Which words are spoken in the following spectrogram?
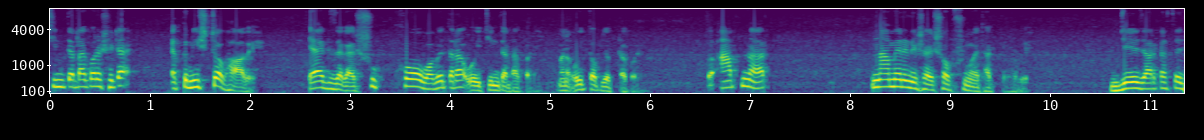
চিন্তাটা করে সেটা একটু নিষ্ঠভাবে, এক জায়গায় সূক্ষ্মভাবে তারা ওই চিন্তাটা করে মানে ওই তপজপটা করে। তো আপনার নামের নেশায় সব সময় থাকতে হবে। যে যার কাছ থেকে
